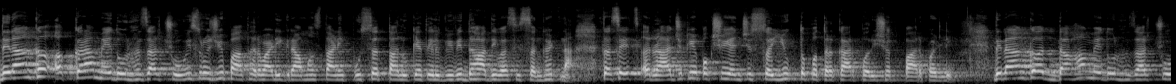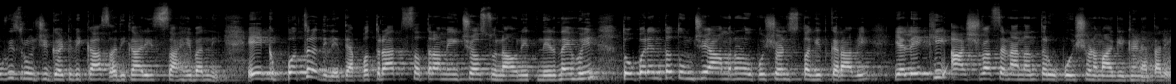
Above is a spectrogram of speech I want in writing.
दिनांक अकरा मे दोन हजार चोवीस रोजी पाथरवाडी ग्रामस्थ आणि पुसद तालुक्यातील विविध आदिवासी संघटना तसेच राजकीय पक्ष यांची संयुक्त पत्रकार परिषद पार पडली. दिनांक दहा मे दोन हजार चोवीस रोजी गट विकास अधिकारी साहेबांनी एक पत्र दिले. त्या पत्रात सतरा मेच्या सुनावणीत निर्णय होईल. तोपर्यंत तुमचे आमरण उपोषण स्थगित करावे. या लेखी आश्वासनानंतर उपोषण मागे घेण्यात आले.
